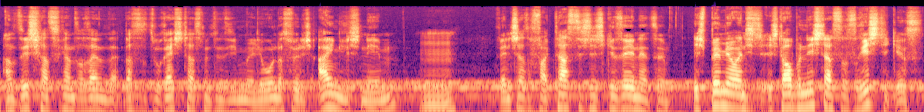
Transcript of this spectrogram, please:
An sich kann es auch sein, dass du recht hast mit den 7 Millionen. Das würde ich eigentlich nehmen, Mhm. Wenn ich das so faktastisch nicht gesehen hätte. Ich bin mir aber nicht, ich glaube nicht, dass das richtig ist.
